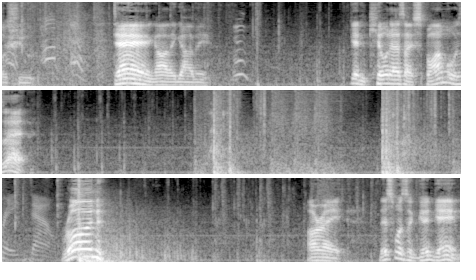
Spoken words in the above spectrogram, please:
Oh shoot. Dang! Oh, they got me. Getting killed as I spawn? What was that? Run! Alright. This was a good game.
